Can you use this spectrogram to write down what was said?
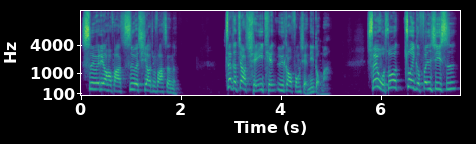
四月六号发，四月七号就发生了，这个叫前一天预告风险，你懂吗？所以我说做一个分析师。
